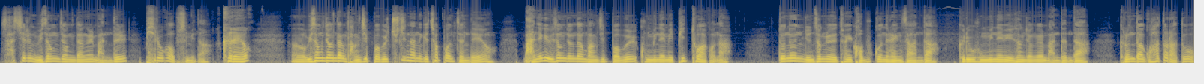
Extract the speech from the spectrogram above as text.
사실은 위성정당을 만들 필요가 없습니다. 그래요? 어, 위성정당 방지법을 추진하는 게 첫 번째인데요. 만약에 위성정당 방지법을 국민의힘이 비토하거나 또는 윤석열 대통령이 거부권을 행사한다. 그리고 국민의힘이 위성정당을 만든다. 그런다고 하더라도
